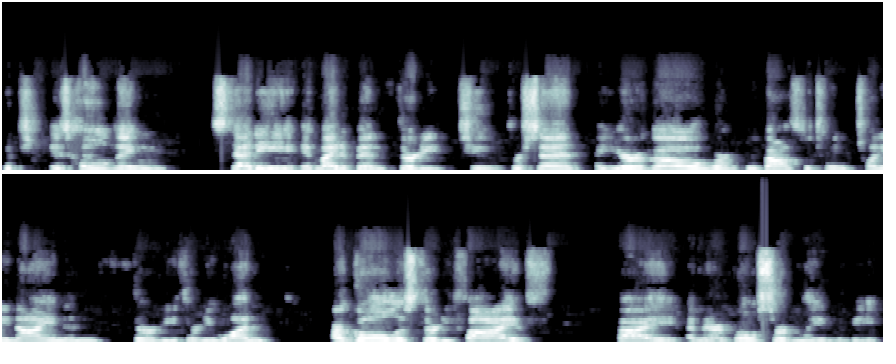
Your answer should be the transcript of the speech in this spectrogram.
which is holding steady. It might have been 32% a year ago, where we bounced between 29 and 30, 31. Our goal is 35 by, I mean, our goal certainly would be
